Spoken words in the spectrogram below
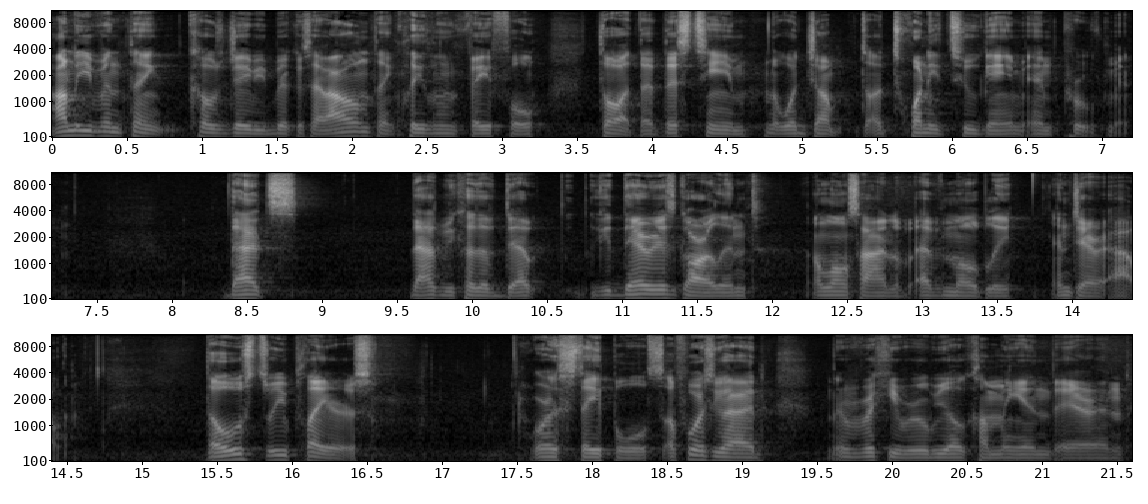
I don't even think Coach JB Bickerstaff, I don't think Cleveland faithful thought that this team would jump to a 22 game improvement. That's that's because of Darius Garland alongside of Evan Mobley and Jarrett Allen. Those three players were staples. Of course, you had Ricky Rubio coming in there, and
